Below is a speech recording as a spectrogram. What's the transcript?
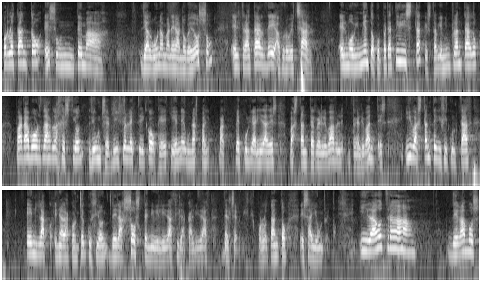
Por lo tanto, es un tema de alguna manera novedoso. El tratar de aprovechar el movimiento cooperativista, que está bien implantado, para abordar la gestión de un servicio eléctrico que tiene unas peculiaridades bastante relevantes y bastante dificultad en la, consecución de la sostenibilidad y la calidad del servicio. Por lo tanto, es ahí un reto. Y la otra, digamos,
